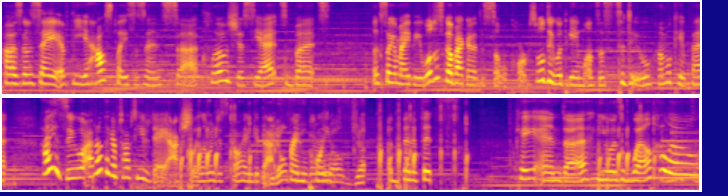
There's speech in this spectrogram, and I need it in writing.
I was gonna say if the house place isn't uh, closed just yet, but looks like it might be. We'll just go back into the Civil Corpse. We'll do what the game wants us to do. I'm okay with that. Hi, Xu. I don't think I've talked to you today, actually. Let me just go ahead and get that friend points. Well, benefits. Okay, and uh, you as well. Hello.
